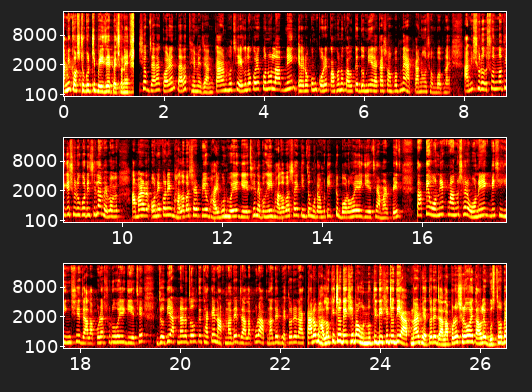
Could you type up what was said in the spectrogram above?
আমি কষ্ট করছি পেজের পেছনে। এসব যারা করেন, তারা থেমে যান। কারণ হচ্ছে এগুলো করে কোনো লাভ নেই, এরকম করে কখনো কাউকে দমিয়ে রাখা সম্ভব নয়, আটকানোও সম্ভব নয়। আমি শুরু, শূন্য থেকে শুরু করেছিলাম এবং আমার অনেক অনেক ভালোবাসার প্রিয় ভাই বোন হয়ে গিয়েছেন এবং এই ভালোবাসায় কিন্তু মোটামুটি একটু বড় হয়ে গিয়েছে আমার পেজ। তাতে অনেক মানুষের অনেক বেশি হিংসে জ্বালাপোড়া শুরু হয়ে গিয়েছে। যদি আপনারা চলতে থাকেন, আপনাদের জ্বালাপোড়া আপনাদের ভেতরে রাখ আরও ভালো কিছু দেখে বা উন্নতি দেখে যদি আপনার ভেতরে জ্বালাপোড়া শুরু হয়, তাহলে বুঝতে হবে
